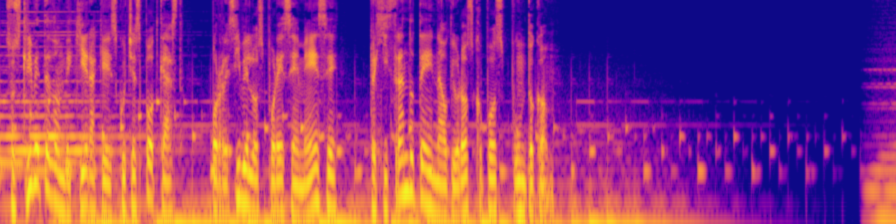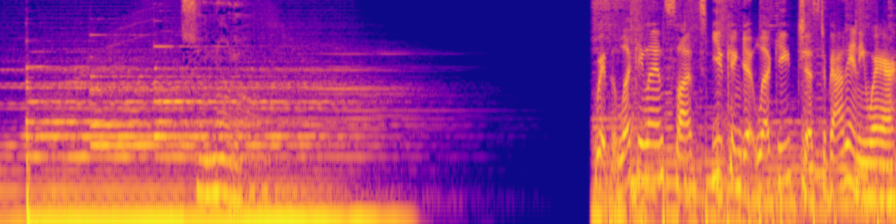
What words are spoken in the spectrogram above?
Suscríbete donde quiera que escuches podcast o recíbelos por SMS registrándote en audioróscopos.com. Sonoro. With the Lucky Land slots, you can get lucky just about anywhere.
